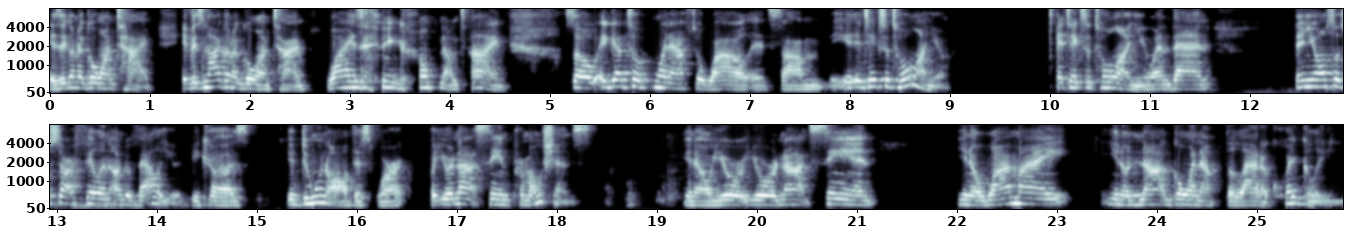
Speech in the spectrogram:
Is it going to go on time? If it's not going to go on time why isn't it going on time? So it got to a point after a while it's um it, it takes a toll on you. It takes a toll on you and then then you also start feeling undervalued because you're doing all this work but you're not seeing promotions. You know you're you're not seeing you know why am i you know, not going up the ladder quickly.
